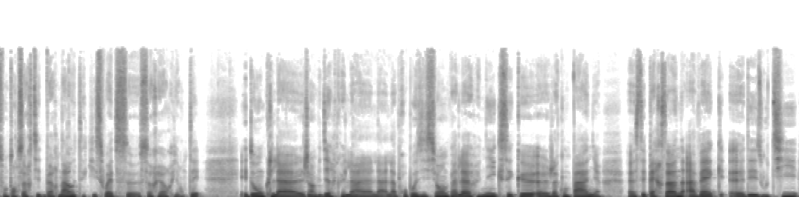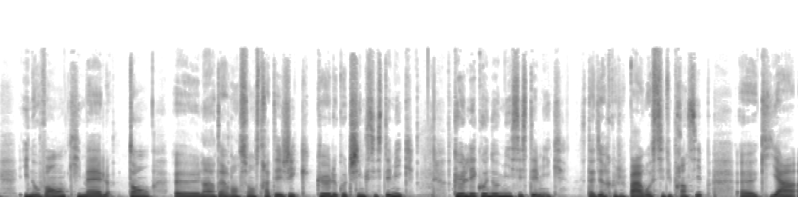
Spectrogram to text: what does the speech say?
sont en sortie de burn-out et qui souhaitent se réorienter. Et donc, j'ai envie de dire que la, proposition de valeur unique, c'est que j'accompagne ces personnes avec des outils innovants qui mêlent tant euh, l'intervention stratégique que le coaching systémique, que l'économie systémique. C'est-à-dire que je pars aussi du principe euh, qu'il y a,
